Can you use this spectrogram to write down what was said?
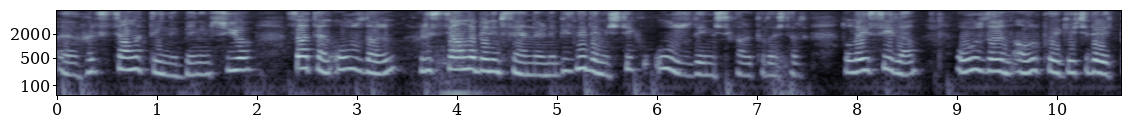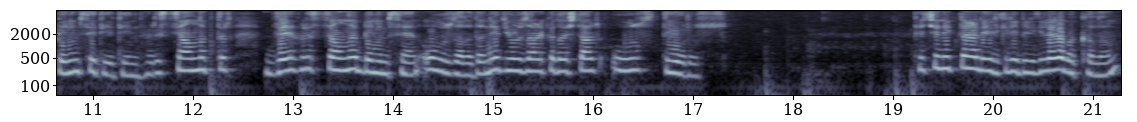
E, Hristiyanlık dinini benimsiyor. Zaten Oğuzların Hristiyanlığı benimseyenlerine biz ne demiştik? Uz demiştik arkadaşlar. Dolayısıyla Oğuzların Avrupa'ya göç ederek benimsediği din Hristiyanlıktır ve Hristiyanlığı benimseyen Oğuzlara da ne diyoruz arkadaşlar? Uz diyoruz. Peçeneklerle ilgili bilgilere bakalım.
